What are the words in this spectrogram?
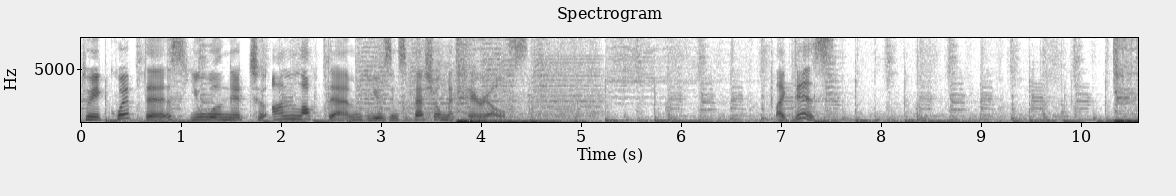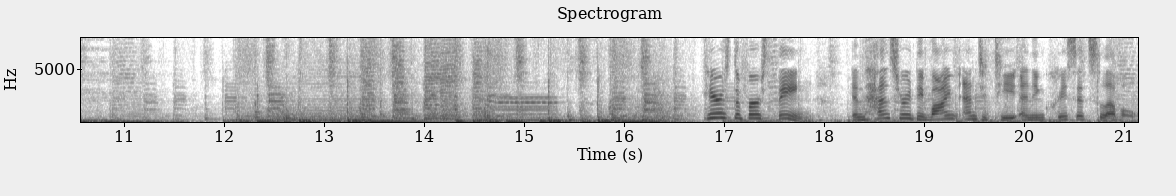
To equip this, you will need to unlock them using special materials. Like this. Here's the first thing. Enhance your divine entity and increase its level.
